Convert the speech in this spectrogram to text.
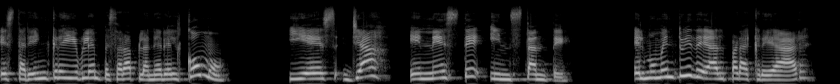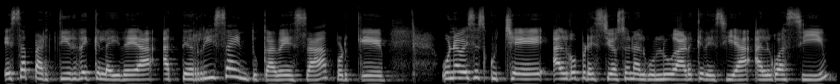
estaría increíble empezar a planear el cómo. Y es ya, en este instante. El momento ideal para crear es a partir de que la idea aterriza en tu cabeza, porque una vez escuché algo precioso en algún lugar que decía algo así.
